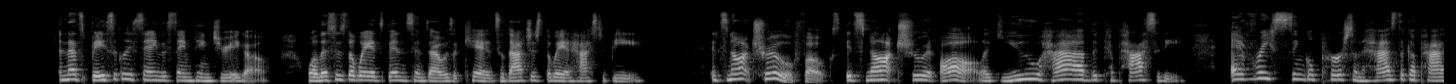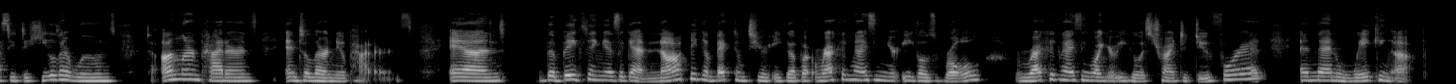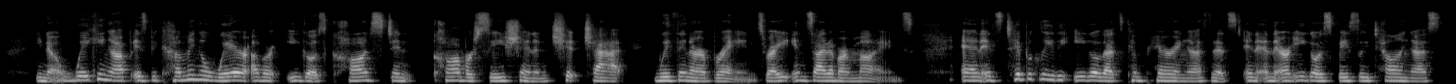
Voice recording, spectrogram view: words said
And that's basically saying the same thing to your ego. Well this is the way it's been since i was a kid so that's just the way it has to be. It's not true folks. It's not true at all. Like you have the capacity. Every single person has the capacity to heal their wounds to unlearn patterns and to learn new patterns. And the big thing is again not being a victim to your ego but recognizing your ego's role recognizing what your ego is trying to do for it and then waking up. You know waking up is becoming aware of our ego's constant conversation and chit chat within our brains right? Inside of our minds. And it's typically the ego that's comparing us and it's and, and our ego is basically telling us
